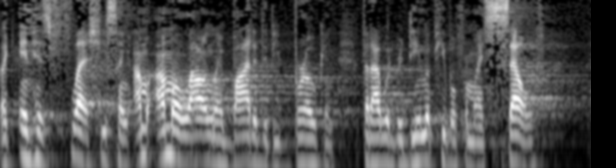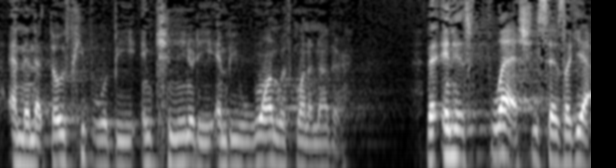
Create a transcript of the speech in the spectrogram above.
Like in his flesh, he's saying, I'm, I'm allowing my body to be broken, that I would redeem a people for myself, and then that those people would be in community and be one with one another. That in his flesh, he says, like, yeah,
